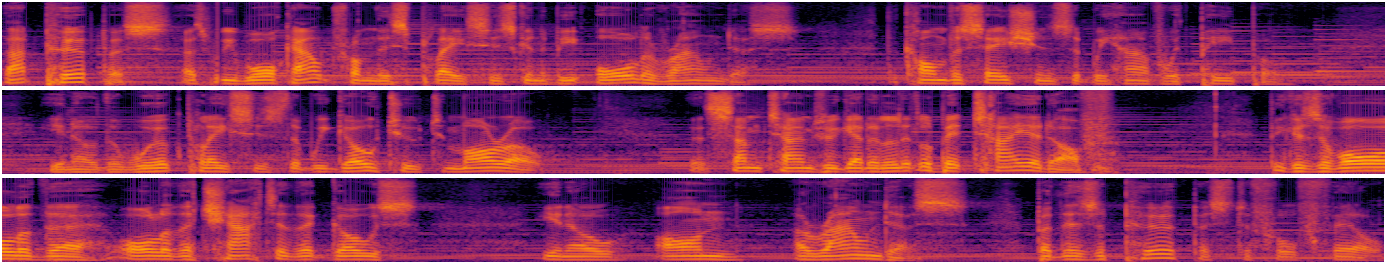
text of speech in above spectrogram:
that purpose, as we walk out from this place, is going to be all around us. The conversations that we have with people you know, the workplaces that we go to tomorrow that sometimes we get a little bit tired of because of all of the all of the chatter that goes, you know, on around us. But there's a purpose to fulfill.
